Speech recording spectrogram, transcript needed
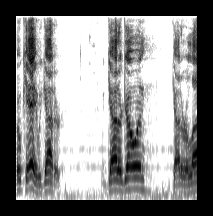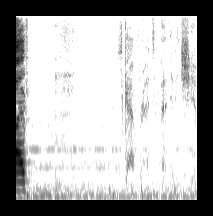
Okay, we got her. We got her going. Got her alive. Scav rats abandoning ship.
